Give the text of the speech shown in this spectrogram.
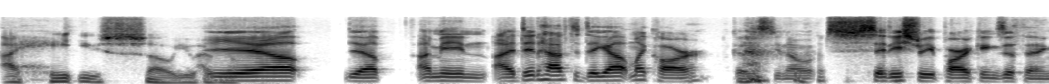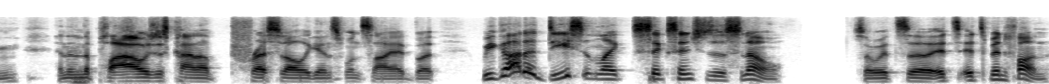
I hate you so. You have no- yep, yep. I mean, I did have to dig out my car because you know city street parking's a thing, and then the plow just kind of press it all against one side. But we got a decent like six inches of snow, so it's uh it's it's been fun.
